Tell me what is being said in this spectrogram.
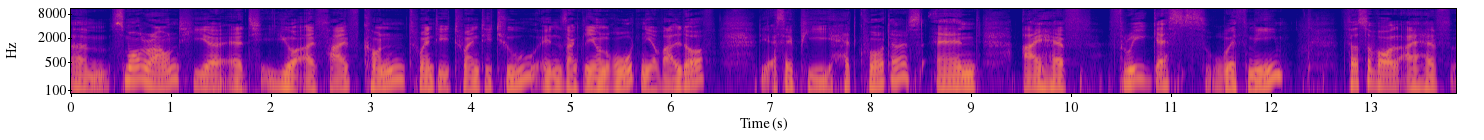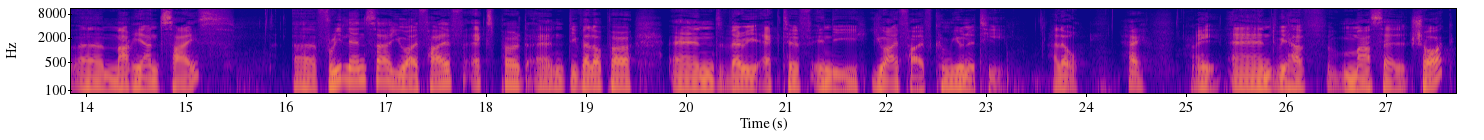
um, small round here at UI5 Con 2022 in St. Leon Roth near Walldorf, the SAP headquarters. And I have three guests with me. First of all, I have uh, Marian Zeis, a freelancer, UI5 expert and developer, and very active in the UI5 community. Hello. Hi. Hi. And we have Marcel Schork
